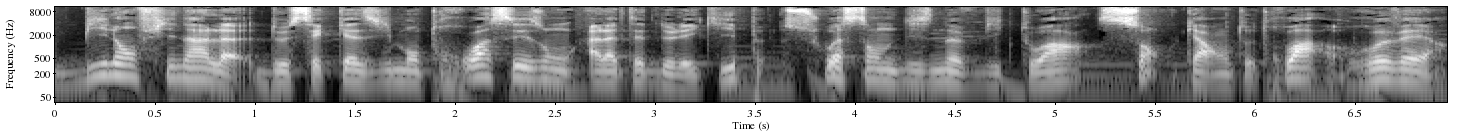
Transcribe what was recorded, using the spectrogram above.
Bilan final de ces quasiment trois saisons à la tête de l'équipe, 79 victoires, 143 revers.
